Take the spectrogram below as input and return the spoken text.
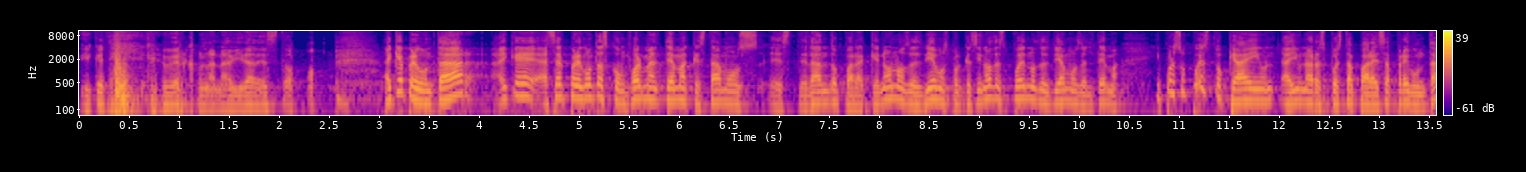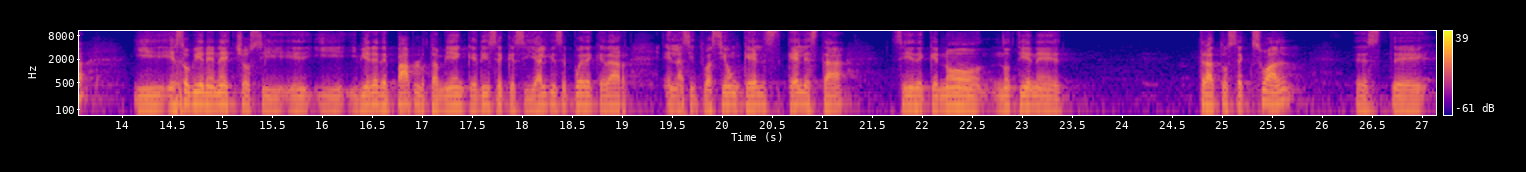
¿Y qué tiene que ver con la Navidad esto? hay que preguntar, hay que hacer preguntas conforme al tema que estamos este, dando para que no nos desviemos, porque si no después nos desviamos del tema. Y por supuesto que hay, un, hay una respuesta para esa pregunta, y eso viene en hechos y, viene de Pablo también, que dice que si alguien se puede quedar en la situación que él, que él está, ¿sí? de que no, no tiene trato sexual, este,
